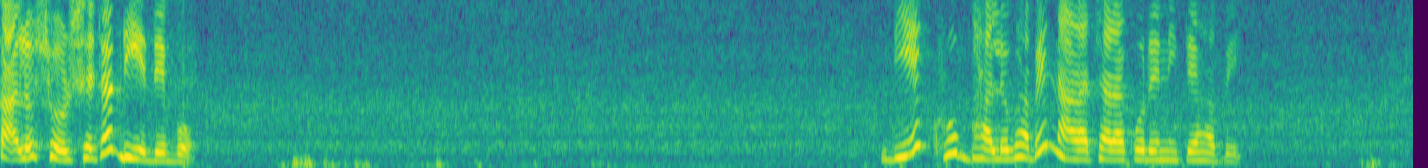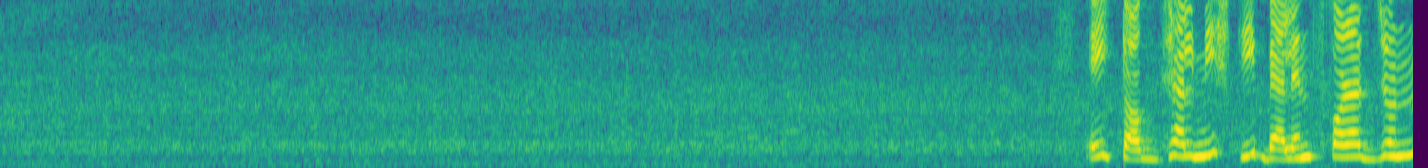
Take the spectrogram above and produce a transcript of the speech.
কালো সর্ষেটা দিয়ে দেব। দিয়ে খুব ভালোভাবে নাড়াচাড়া করে নিতে হবে। এই টক ঝাল মিষ্টি ব্যালেন্স করার জন্য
